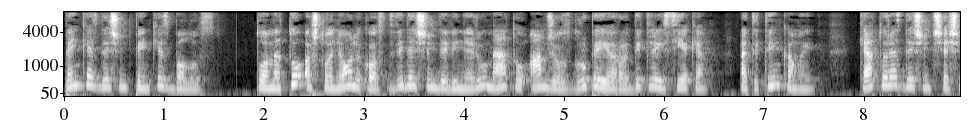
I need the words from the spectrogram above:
55 balus. Tuo metu 18-29 metų amžiaus grupėje rodikliai siekia atitinkamai 46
